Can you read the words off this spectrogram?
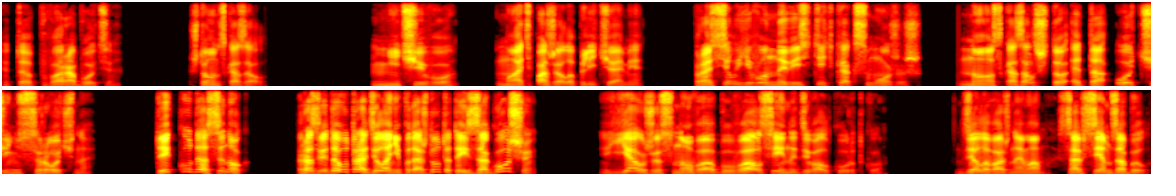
Это по работе. Что он сказал? Ничего. Мать пожала плечами. Просил его навестить как сможешь, но сказал, что это очень срочно. Ты куда, сынок? Разве до утра дела не подождут? Это из-за Гоши?» Я уже снова обувался и надевал куртку. «Дело важное, мам. Совсем забыл.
